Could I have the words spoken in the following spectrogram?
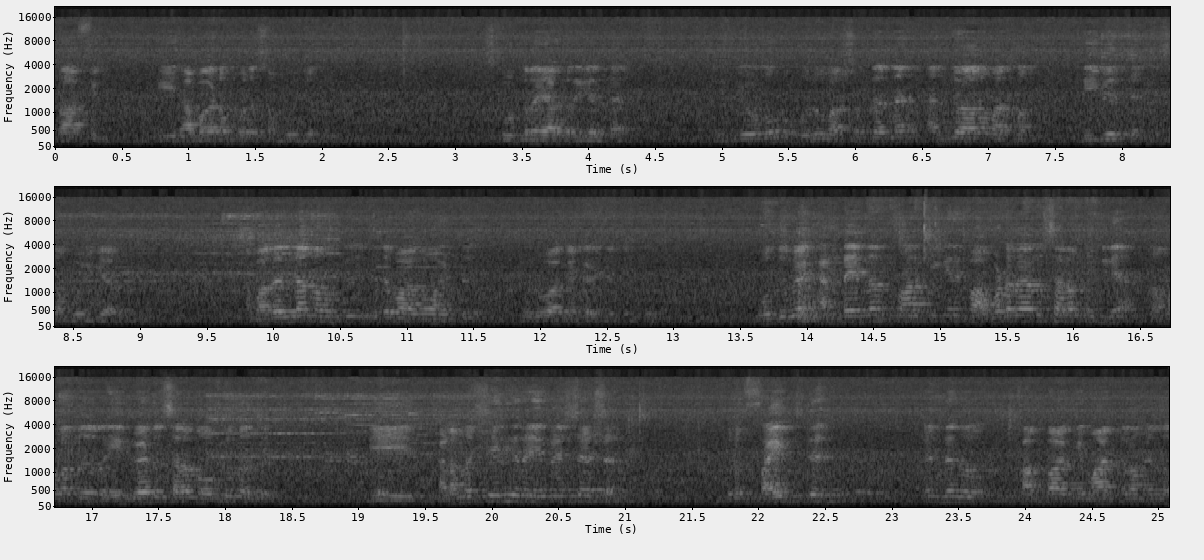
ട്രാഫിക് ഈ അപകടം പോലെ സംഭവിച്ചത്. സ്കൂട്ടർ യാത്രികരുടെ എനിക്ക് ഒരു വർഷം തന്നെ അഞ്ചോ ആറോ മരണം ടി വി എസ് ജംഗ്ഷൻ സംഭവിക്കാറുണ്ട്. അപ്പം അതെല്ലാം നമുക്ക് ഇതിന്റെ ഭാഗമായിട്ട് ഒഴിവാക്കാൻ കഴിഞ്ഞിട്ടുണ്ട്. പൊതുവെ കണ്ടെയ്നർ പാർക്കിങ്ങിന് ഇപ്പൊ അവിടെ വേറെ സ്ഥലം ഇല്ല. നമ്മളത് റെയിൽവേയുടെ സ്ഥലം നോക്കുന്നുണ്ട്. ഈ കളമശ്ശേരി റെയിൽവേ സ്റ്റേഷൻ ഒരു ഫ്ലൈറ്റ് ഒരു ഹബ്ബാക്കി മാറ്റണം എന്ന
